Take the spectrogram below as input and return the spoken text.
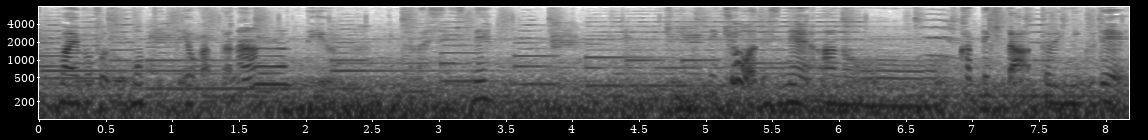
あのマイボトルを持っていってよかったなっていうね、あの買ってきた鶏肉で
